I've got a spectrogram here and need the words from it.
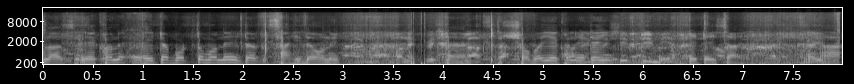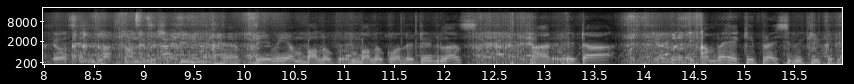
গ্লাস। এখন এটা বর্তমানে এটার চাহিদা অনেক। অনেক হ্যাঁ সবাই এখন এটাই এটাই চায়। দেখতে পাচ্ছেন গ্লাসটা অনেক বেশি প্রিমিয়াম হ্যাঁ প্রিমিয়াম ভালো ভালো কোয়ালিটির গ্লাস আর এটা আমরা একই প্রাইসে বিক্রি করি।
